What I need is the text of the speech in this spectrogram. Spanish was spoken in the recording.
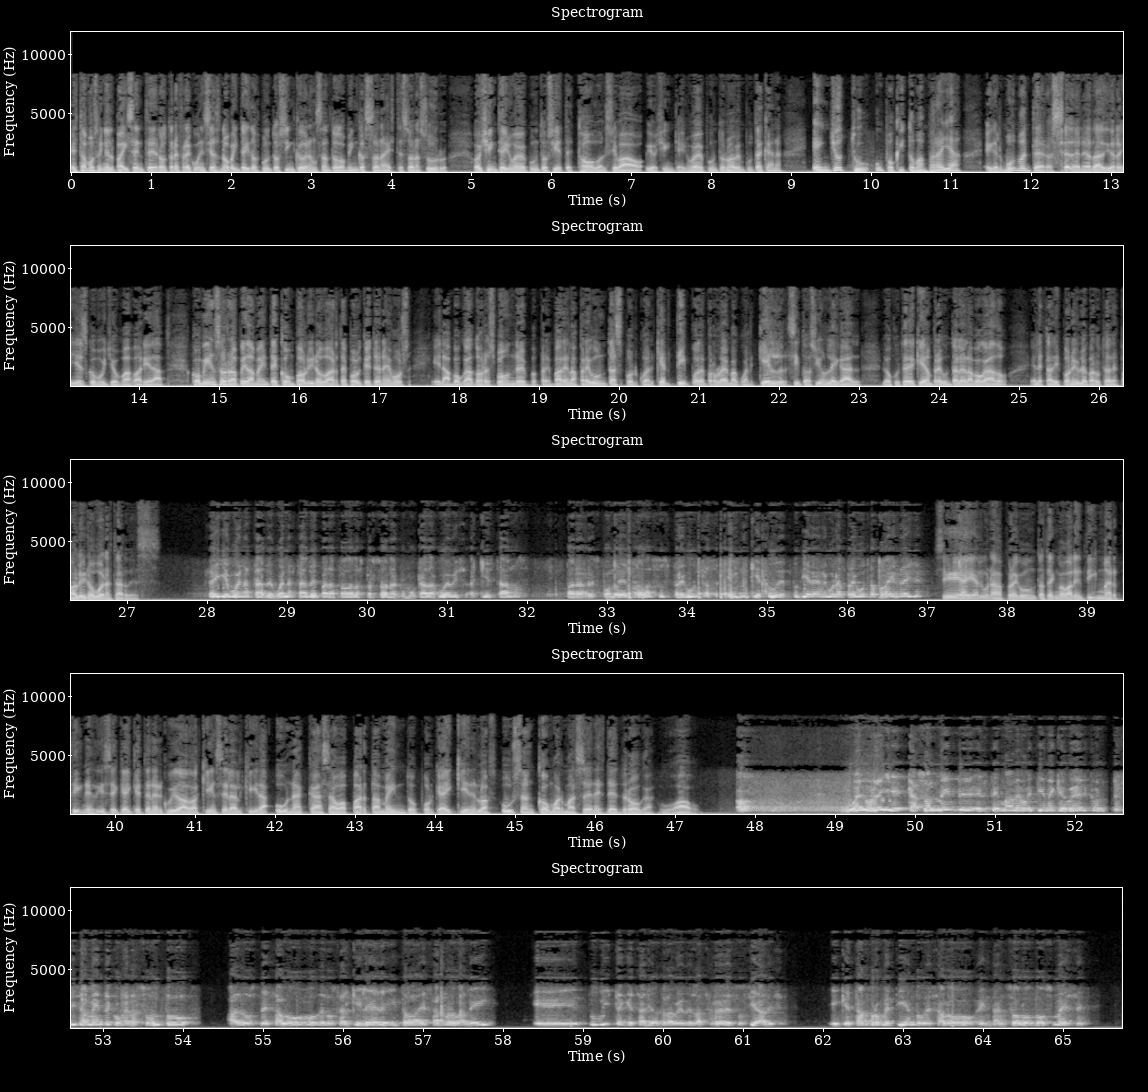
Estamos en el país entero, tres frecuencias, 92.5 Gran Santo Domingo, zona este, zona sur, 89.7 todo el Cibao y 89.9 en Punta Cana. En YouTube, un poquito más para allá, en el mundo entero, CDN Radio Reyes con mucho más variedad. Comienzo rápidamente con Paulino Duarte porque tenemos el abogado responde, preparen las preguntas por cualquier tipo de problema, cualquier situación legal, lo que ustedes quieran preguntarle al abogado, él está disponible para ustedes. Paulino, buenas tardes. Reyes, buenas tardes. Buenas tardes para todas las personas. Como cada jueves, aquí estamos para responder todas sus preguntas e inquietudes. ¿Tú tienes alguna pregunta por ahí, Reyes? Sí, hay algunas preguntas. Tengo a Valentín Martínez. Dice que hay que tener cuidado a quién se le alquila una casa o apartamento porque hay quienes las usan como almacenes de droga. ¡Wow! Bueno, Reyes, casualmente el tema de hoy tiene que ver con, precisamente con el asunto a los desalojos de los alquileres y toda esa nueva ley que tú viste que salió a través de las redes sociales y que están prometiendo desalojo en tan solo dos meses.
